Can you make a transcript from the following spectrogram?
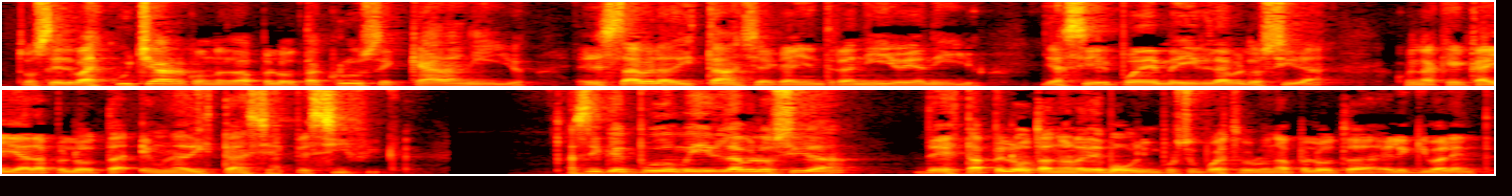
Entonces él va a escuchar cuando la pelota cruce cada anillo. Él sabe la distancia que hay entre anillo y anillo. Y así él puede medir la velocidad con la que caía la pelota en una distancia específica. Así que él pudo medir la velocidad de esta pelota, no la de bowling por supuesto, pero una pelota el equivalente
